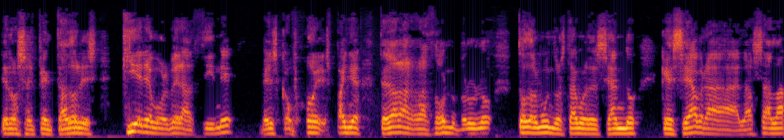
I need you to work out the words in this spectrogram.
de los espectadores quiere volver al cine. ¿Ves cómo España te da la razón, Bruno? Todo el mundo estamos deseando que se abra la sala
